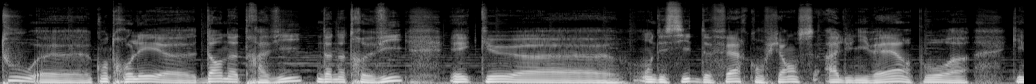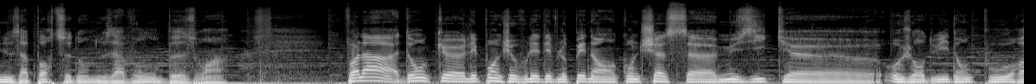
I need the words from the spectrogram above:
tout contrôler dans notre vie, dans notre vie, et que on décide de faire confiance à l'univers pour qu'il nous apporte ce dont nous avons besoin. Voilà, donc euh, les points que je voulais développer dans Conscious euh, Music euh, aujourd'hui, pour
